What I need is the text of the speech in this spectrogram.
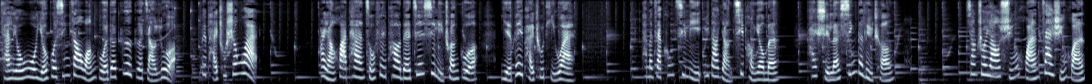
残留物游过心脏王国的各个角落，被排出身外。二氧化碳从肺泡的间隙里穿过，也被排出体外。他们在空气里遇到氧气朋友们，开始了新的旅程。像这样循环再循环，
